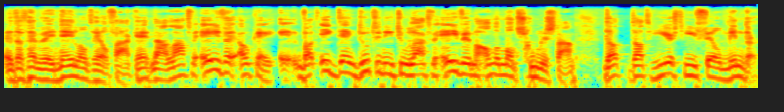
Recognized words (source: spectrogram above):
Eh, Dat hebben we in Nederland heel vaak. Hè? Nou, laten we even. Oké, eh, wat ik denk doet er niet toe. Laten we even in de andermans schoenen staan. Dat, dat heerst hier veel minder.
